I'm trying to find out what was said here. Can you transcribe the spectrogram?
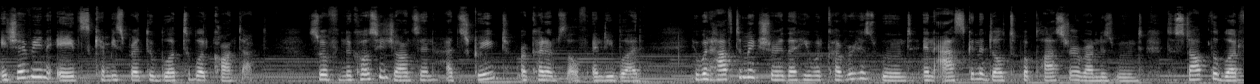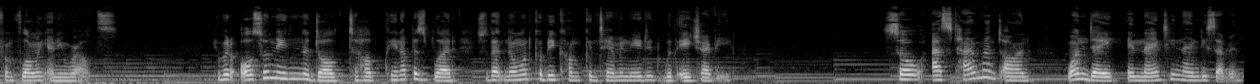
HIV and AIDS can be spread through blood to blood contact, so if Nkosi Johnson had scraped or cut himself and he bled, he would have to make sure that he would cover his wound and ask an adult to put plaster around his wound to stop the blood from flowing anywhere else. He would also need an adult to help clean up his blood so that no one could become contaminated with HIV. So, as time went on, one day in 1997,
